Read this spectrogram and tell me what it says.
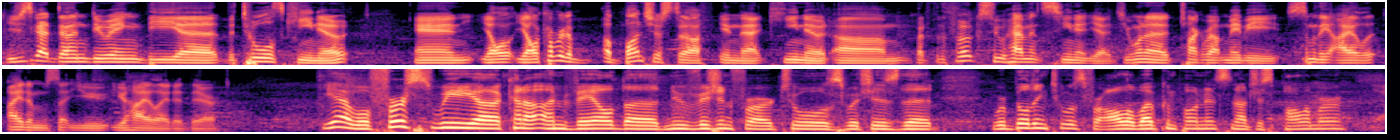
you just got done doing the, uh, the tools keynote, and y'all, y'all covered a, a, bunch of stuff in that keynote. Um, but for the folks who haven't seen it yet, do you want to talk about maybe some of the items that you, you highlighted there? Yeah, well, first we uh, kind of unveiled a new vision for our tools, which is that we're building tools for all the web components, not just Polymer. Yeah.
